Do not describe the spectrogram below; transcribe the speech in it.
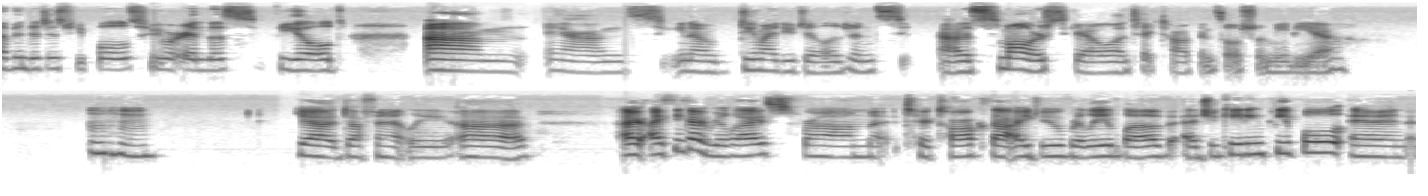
of Indigenous peoples who are in this field, um, and you know, do my due diligence at a smaller scale on TikTok and social media. mm-hmm. Yeah, definitely. Uh, I, I think I realized from TikTok that I do really love educating people and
